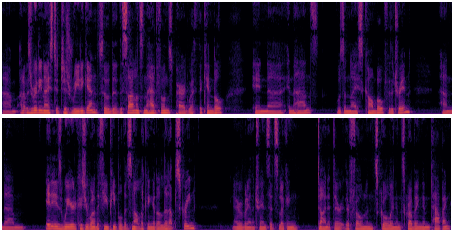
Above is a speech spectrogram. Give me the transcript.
Um, and it was really nice to just read again. So the, the silence in the headphones paired with the Kindle in uh, in the hands was a nice combo for the train. And um, it is weird because you're one of the few people that's not looking at a lit up screen. You know, everybody on the train sits looking down at their, their phone and scrolling and scrubbing and tapping.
